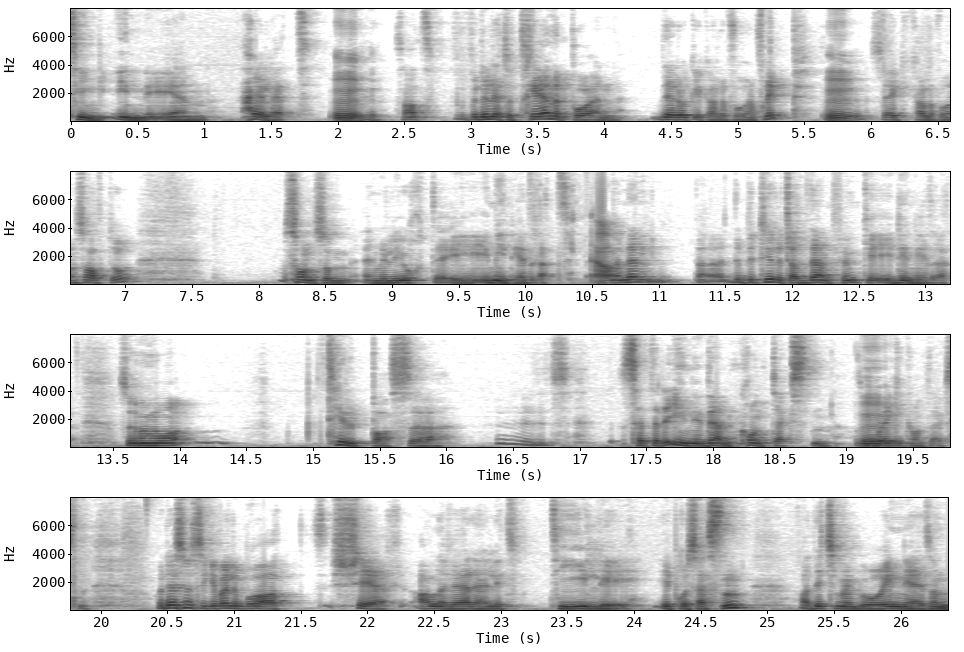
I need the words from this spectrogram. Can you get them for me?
ting inn i en helhet. Mm. Sant? For det er lett å trene på en, det dere kaller for en flip, Mm. som jeg kaller for en salto. Sånn som en ville gjort det i, i min idrett. Ja. Men den, det betyr ikke at den funker i din idrett. Så vi må tilpasse eh, Sette det inn i den konteksten. Mm. breaking-konteksten. Og det syns jeg er veldig bra at skjer allerede litt tidlig i prosessen. At ikke vi går inn i ei sånn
